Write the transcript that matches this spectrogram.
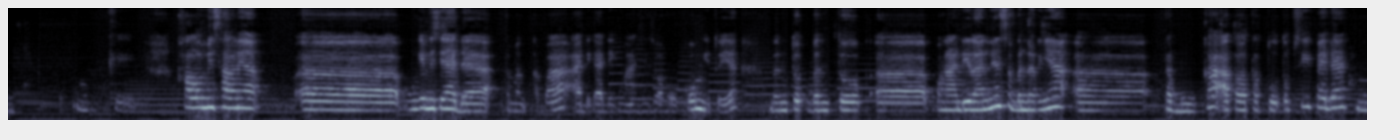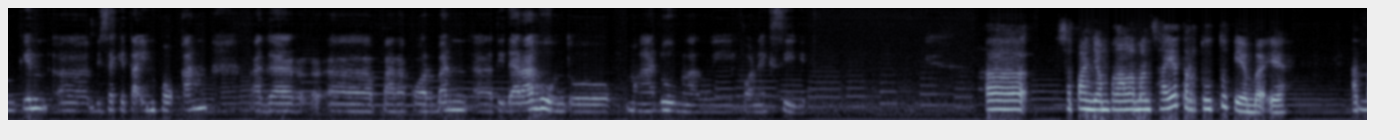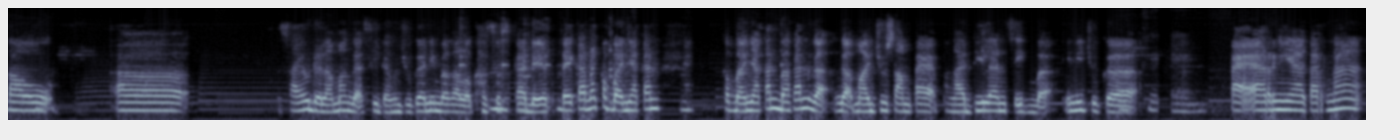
Kalau misalnya uh, mungkin di sini ada teman apa adik-adik mahasiswa hukum gitu ya, bentuk-bentuk uh, pengadilannya sebenarnya uh, terbuka atau tertutup sih, Veda? Mungkin uh, bisa kita infokan agar uh, para korban uh, tidak ragu untuk mengadu melalui koneksi gitu. Uh, sepanjang pengalaman saya tertutup ya, Mbak ya, atau hmm. uh, saya udah lama nggak sidang juga nih mbak kalau kasus KDRT karena kebanyakan kebanyakan bahkan nggak nggak maju sampai pengadilan sih mbak. Ini juga okay. PR-nya karena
